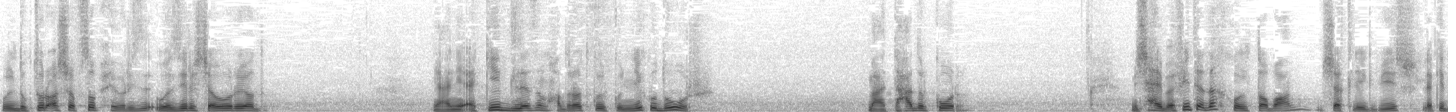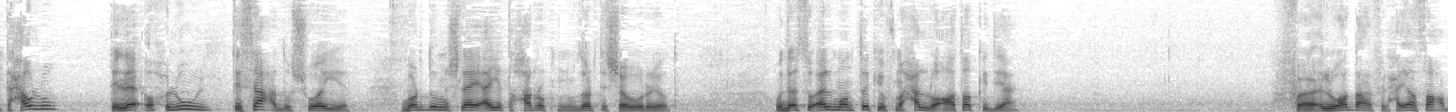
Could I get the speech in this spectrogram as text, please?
والدكتور أشرف صبحي وزير الشباب والرياضة. يعني أكيد لازم حضراتكم يكون ليكوا دور مع اتحاد الكورة. مش هيبقى في تدخل طبعا بشكل كبير لكن تحاولوا تلاقوا حلول تساعدوا شوية. برضو مش لاقي أي تحرك من وزارة الشباب والرياضة. وده سؤال منطقي وفي محله أعتقد يعني. فالوضع في الحقيقة صعب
